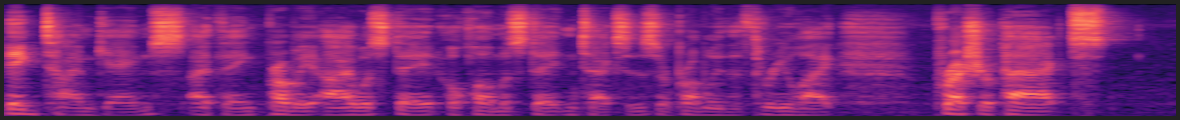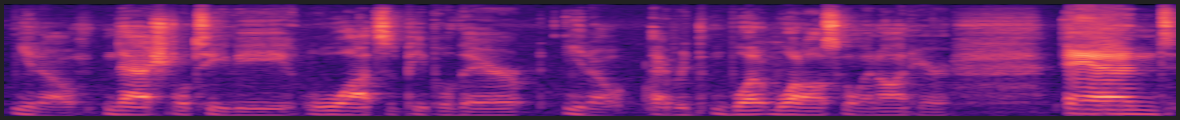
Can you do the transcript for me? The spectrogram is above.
big time games, I think. Probably Iowa State, Oklahoma State, and Texas are probably the three like pressure packed, you know, national TV, lots of people there, you know, every, what, what else going on here. And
